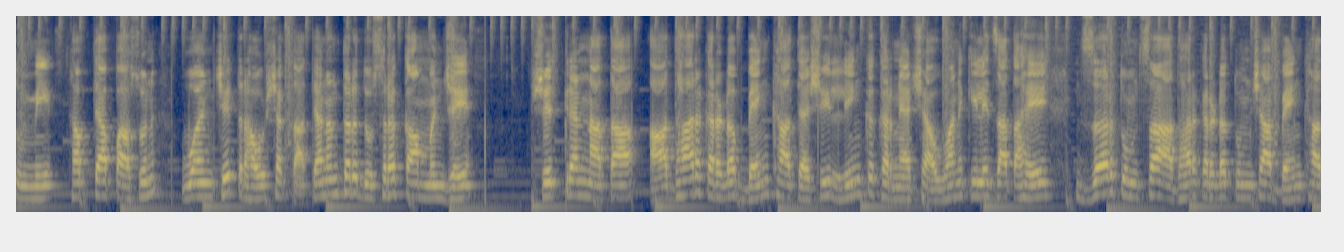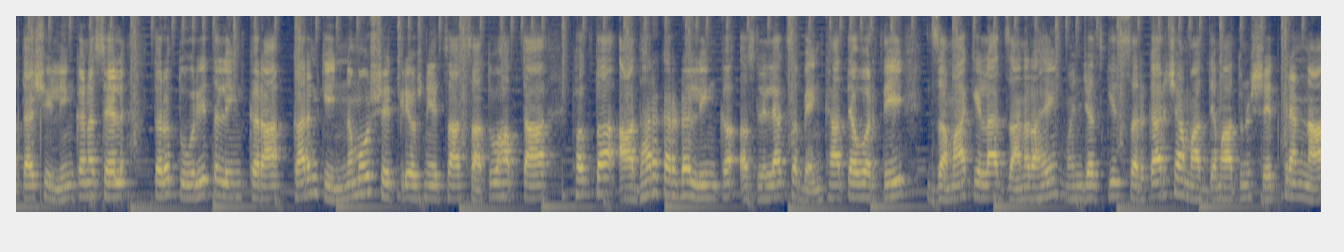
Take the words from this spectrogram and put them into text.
तुम्ही हप्त्यापासून वंचित राहू शकता. त्यानंतर दुसरं काम म्हणजे शेतकऱ्यांना आता आधार कार्ड बँक खात्याशी लिंक करण्याचे आव्हान केले जात आहे. जर तुमचं आधार कार्ड तुमच्या बँक खात्याशी लिंक नसेल तर त्वरित लिंक करा कारण की नमो शेतकरी योजनेचा सातवा हप्ता फक्त आधार कार्ड लिंक असलेल्याच बँक खात्यावरती जमा केला जाणार आहे. म्हणजेच की सरकारच्या माध्यमातून शेतकऱ्यांना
